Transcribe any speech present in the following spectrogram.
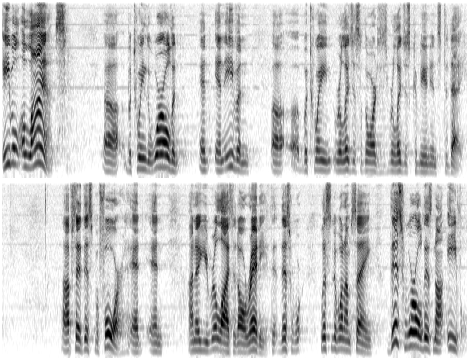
evil alliance uh, between the world and, and, and even uh, uh between religious authorities, religious communions today. I've said this before, and, and I know you realize it already. That this, listen to what I'm saying. This world is not evil.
